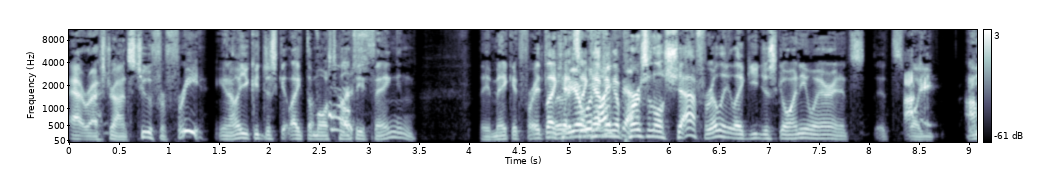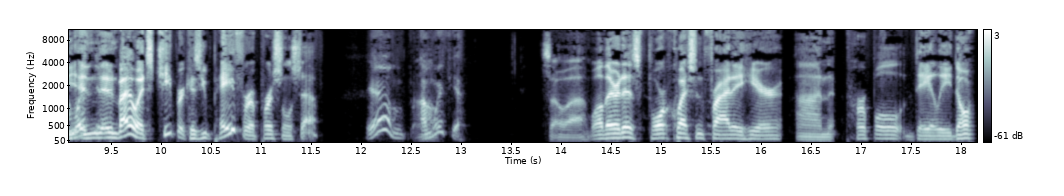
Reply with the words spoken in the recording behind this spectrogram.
at restaurants too for free. You know, you could just get like the most course. healthy thing, and they make it for it's like Olivia it's like having like a that. personal chef. Really, like you just go anywhere and it's it's well, I- you, I'm and, with and, you. and by the way, it's cheaper because you pay for a personal chef. Yeah, I'm, I'm with you. So, uh, well, there it is. Four question Friday here on Purple Daily. Don't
